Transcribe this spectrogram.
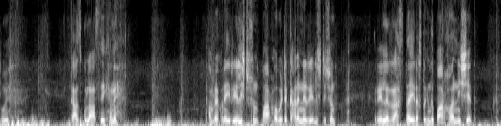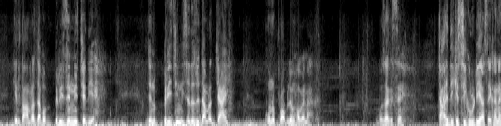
তো গাছগুলো আছে এখানে। আমরা এখন এই রেল স্টেশন পার হব, এটা কারেন্টের রেল স্টেশন। রেলের রাস্তা, এই রাস্তা কিন্তু পার হওয়া নিষেধ। কিন্তু আমরা যাব ব্রিজের নিচে দিয়ে। যেন ব্রিজের নিচে দিয়ে যদি আমরা যাই, কোনো প্রবলেম হবে না। বোঝা গেছে? চারিদিকে সিকিউরিটি আছে এখানে।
